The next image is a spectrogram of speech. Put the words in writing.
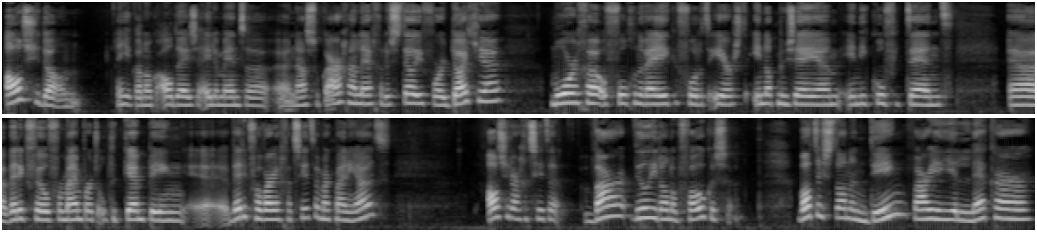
als je dan, en je kan ook al deze elementen uh, naast elkaar gaan leggen. Dus stel je voor dat je morgen of volgende week voor het eerst in dat museum, in die koffietent, uh, weet ik veel, voor mijn part op de camping, uh, weet ik veel waar je gaat zitten, maakt mij niet uit. Als je daar gaat zitten, waar wil je dan op focussen? Wat is dan een ding waar je je lekker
